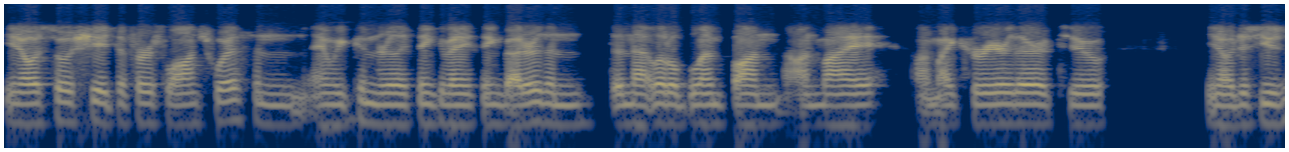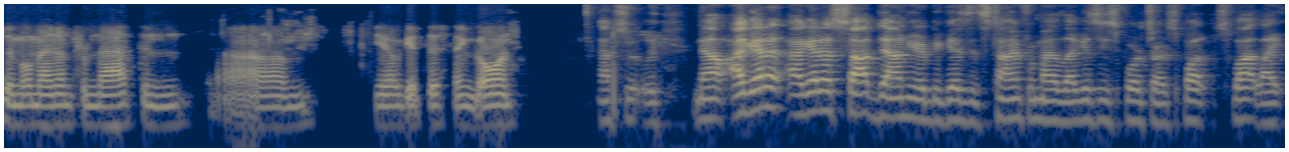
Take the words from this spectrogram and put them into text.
you know associate the first launch with and and we couldn't really think of anything better than than that little blimp on on my on my career there to you know just use the momentum from that and um you know get this thing going Absolutely. Now I gotta I gotta stop down here because it's time for my legacy sports art spot, spotlight.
